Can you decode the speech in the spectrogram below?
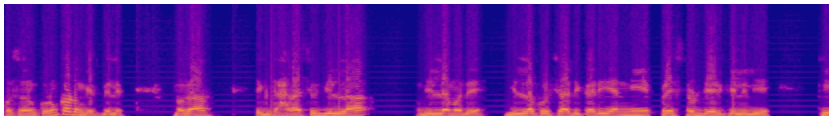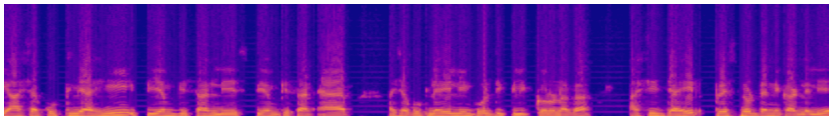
फसवणूक करून काढून घेतलेले. बघा एक धाराशिव जिल्हा जिल्ह्यामध्ये जिल्हा कृषी अधिकारी यांनी एक प्रेस नोट जाहीर केलेली आहे की अशा कुठल्याही PM Kisan list PM Kisan app अशा कुठल्याही लिंकवरती क्लिक करू नका. अशी जाहीर प्रेस नोट त्यांनी काढलेली आहे.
